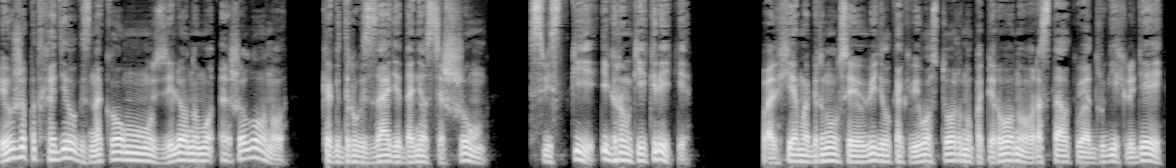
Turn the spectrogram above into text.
и уже подходил к знакомому зеленому эшелону, как вдруг сзади донесся шум, свистки и громкие крики. Вальхем обернулся и увидел, как в его сторону по перрону, расталкивая других людей,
